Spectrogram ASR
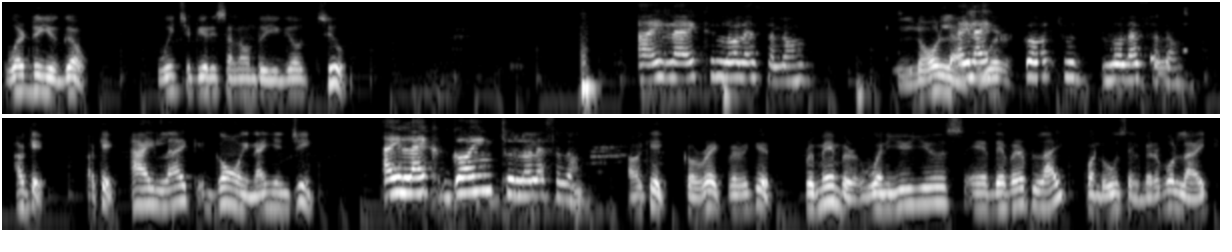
Where do you go? Which beauty salon do you go to? I like Lola Salon. Lola. I like where? go to Lola Salon. Okay, okay. I like going, ing. I like going to Lola Salon. Okay, correct, very good. Remember, when you use uh, the verb like, cuando usa el verbo like,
